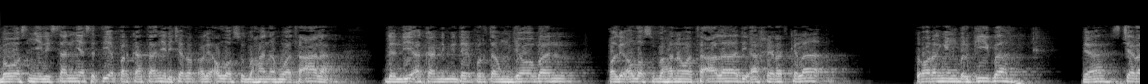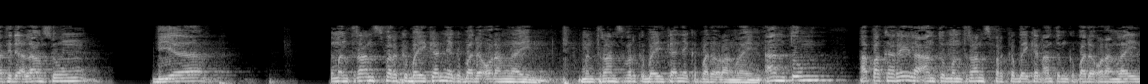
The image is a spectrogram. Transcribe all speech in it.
bahwasanya lisannya setiap perkataannya dicatat oleh Allah Subhanahu wa taala. Dan dia akan dimintai pertanggungjawaban oleh Allah Subhanahu wa taala di akhirat kelak. Seorang yang berghibah ya secara tidak langsung dia mentransfer kebaikannya kepada orang lain, mentransfer kebaikannya kepada orang lain. Antum apakah rela antum mentransfer kebaikan antum kepada orang lain?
